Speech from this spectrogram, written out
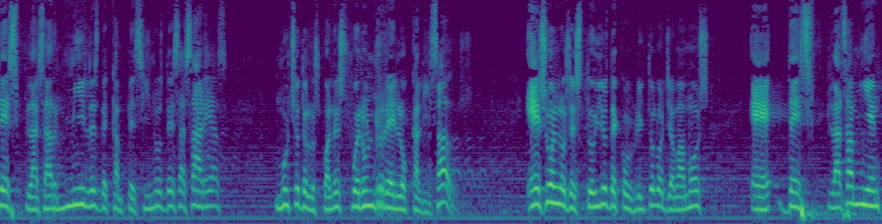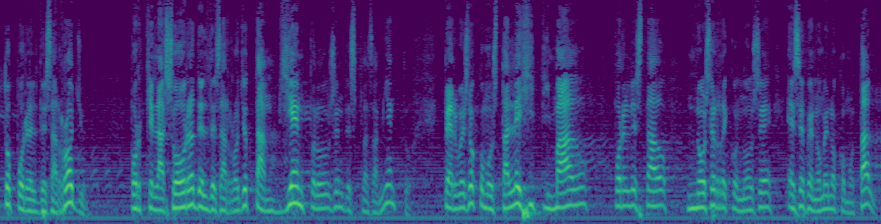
desplazar miles de campesinos de esas áreas, muchos de los cuales fueron relocalizados. Eso en los estudios de conflicto lo llamamos eh, desplazamiento por el desarrollo, porque las obras del desarrollo también producen desplazamiento, pero eso como está legitimado por el Estado, no se reconoce ese fenómeno como tal.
